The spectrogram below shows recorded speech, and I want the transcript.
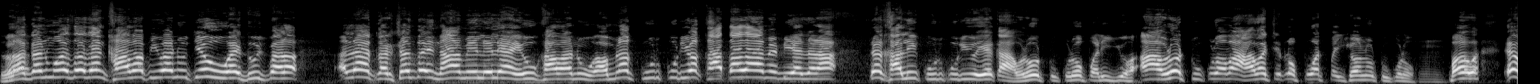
લગનમાં તો તને ખાવા પીવાનું કેવું હોય દૂધ પાડો. અલ્યા કરશનભાઈ ના મેલે લે એવું ખાવાનું. હમણાં કુરકુરીઓ ખાતા હતા અમે બે જણા. તો ખાલી કુરકુરીઓ એક આવડો ટુકડો પડી ગયો. આવડો ટુકડો હવે આવે છે એટલો પોત પૈસાનો ટુકડો. બરાબર? એ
